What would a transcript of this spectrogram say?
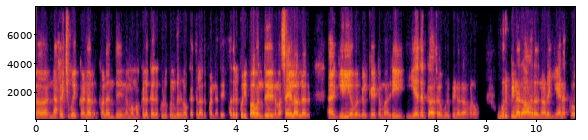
அஹ், நகைச்சுவை கணர் கலந்து நம்ம மக்களுக்கு அதை கொடுக்கணுங்கிற நோக்கத்துல அது பண்ணது. அதுல குறிப்பா வந்து நம்ம செயலாளர் அஹ், கிரி அவர்கள் கேட்ட மாதிரி எதற்காக உறுப்பினர் ஆகணும்? உறுப்பினர் ஆகிறதுனால எனக்கோ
